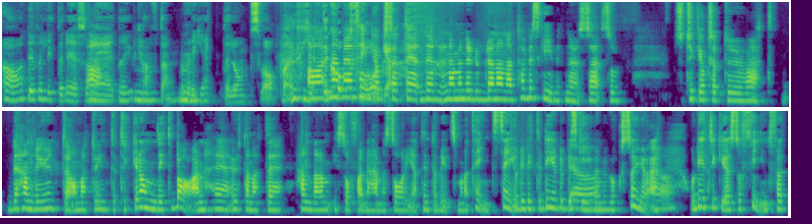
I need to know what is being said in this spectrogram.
ja, det är väl lite det som Ja. är drivkraften. Mm. Nu var det Mm. jättelångt svar på en Ja, jättekort nej, men jag fråga. tänker också att det, det, nej, men det du bland annat har beskrivit nu så, så, så tycker jag också att du att det handlar ju inte om att du inte tycker om ditt barn eh, utan att det handlar om i så fall det här med sorg, att det inte har blivit som man har tänkt sig. Och det är lite det du beskriver Ja. nu också gör. Ja. Och det tycker jag är så fint för att,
